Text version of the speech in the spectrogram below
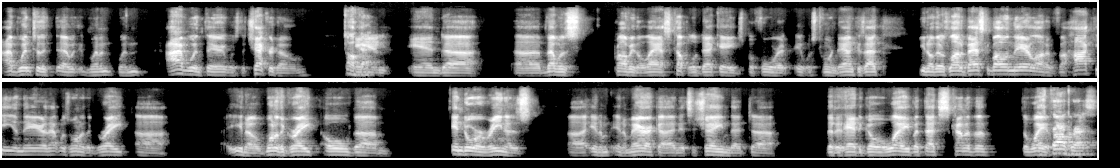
I went to the uh, when when I went there, it was the Checkerdome, okay. and and uh, uh, that was probably the last couple of decades before it, it was torn down because I, you know, there was a lot of basketball in there, a lot of uh, hockey in there. That was one of the great, uh, you know, one of the great old um, indoor arenas uh, in in America, and it's a shame that uh, that it had to go away. But that's kind of the the way that's progress.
